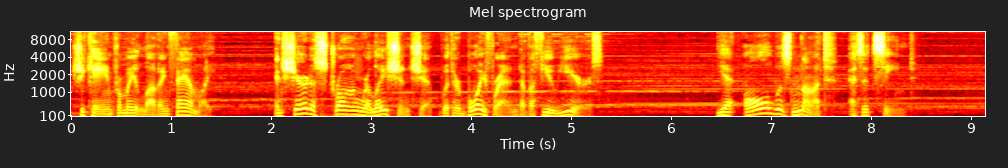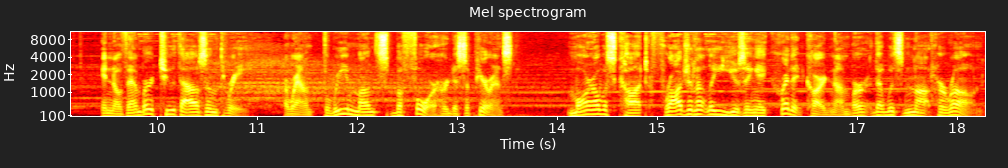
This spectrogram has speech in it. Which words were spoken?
She came from a loving family and shared a strong relationship with her boyfriend of a few years. Yet all was not as it seemed. In November 2003, around three months before her disappearance, Maura was caught fraudulently using a credit card number that was not her own.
